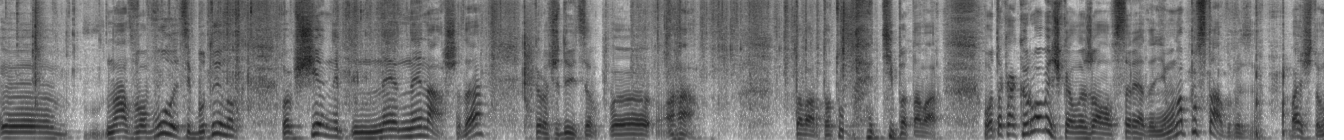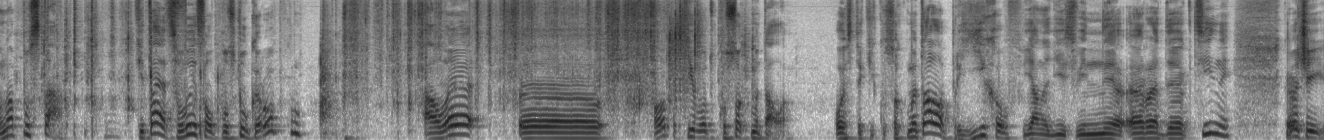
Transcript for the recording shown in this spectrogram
е, назва вулиці, будинок взагалі не, не, не наша. Да? Коротше, дивіться, е, ага. Товар, то тут типа товар. От коробочка лежала всередині, вона пуста, друзі. Бачите, вона пуста. Китаєць вислав пусту коробку, але е, такий от кусок металу. Ось такий кусок металу приїхав. Я надіюсь, він не радіоакційний. Коротше,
